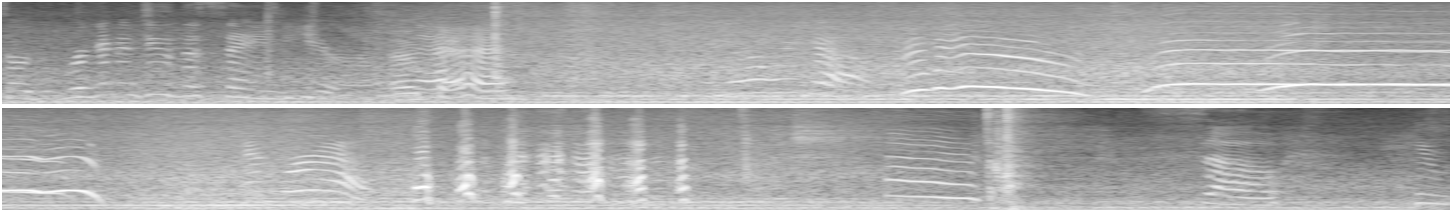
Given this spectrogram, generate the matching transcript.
So we're going to do the same here. Okay. Here we go. Woohoo! Woo! And we're out. so, You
